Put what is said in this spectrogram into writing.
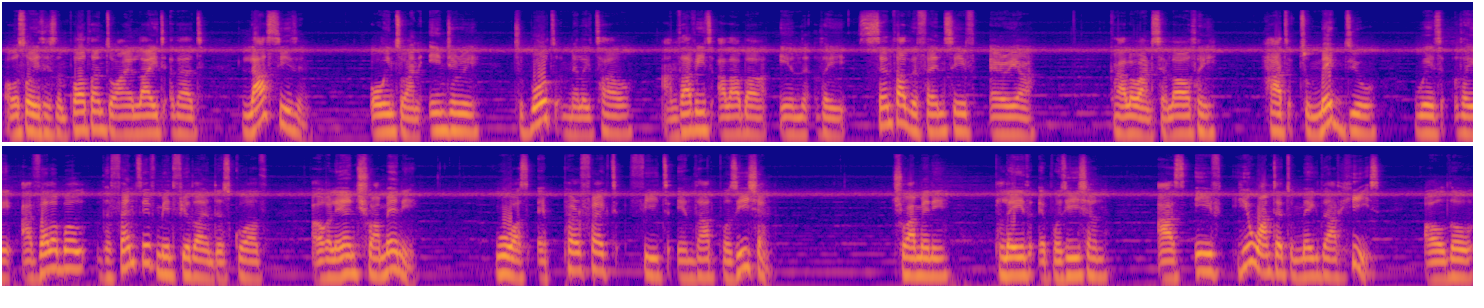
Also, it is important to highlight that last season, owing to an injury to both Militao and David Alaba in the center defensive area, Carlo Ancelotti had to make do with the available defensive midfielder in the squad, Aurelien Tchouameni, who was a perfect fit in that position. Tchouameni played a position as if he wanted to make that his, although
